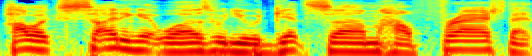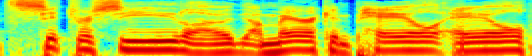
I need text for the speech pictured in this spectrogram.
how exciting it was when you would get some, how fresh that citrusy uh, American pale ale.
